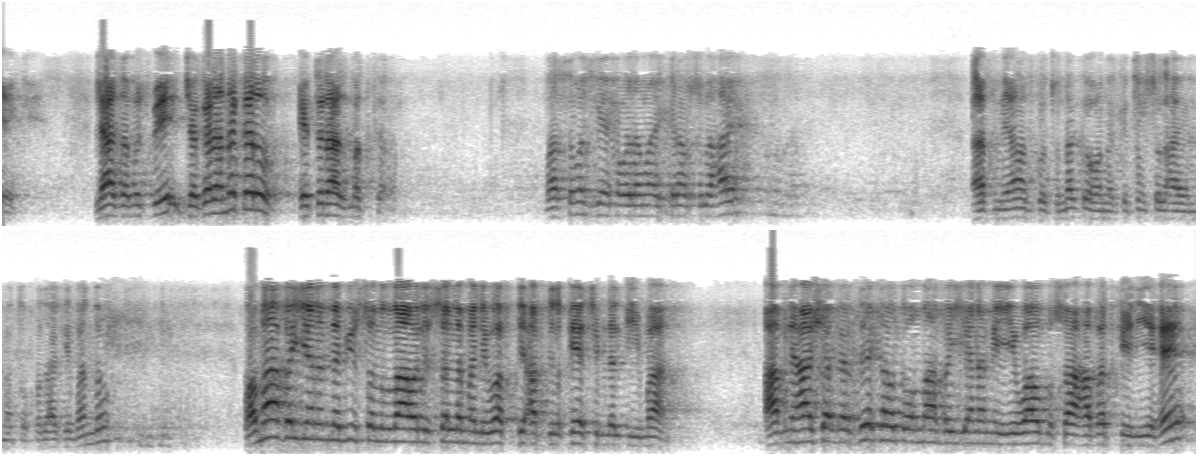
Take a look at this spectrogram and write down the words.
ایک ہے۔ لہذا مجھ پہ جھگڑا نہ کرو، اعتراض مت کرو۔ بات سمجھ گئے علماء کرام سلحائے اپنے آپ کو تو نہ کہو نہ کہ تم سلحائے میں تو خدا کے بندو۔ وما بین النبی صلی اللہ علیہ وسلم علی وفد عبد القیس من الایمان۔ آپ نے حاشا اگر دیکھا تو وما بینا میں یہ واو مصاحبت کے لیے ہے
